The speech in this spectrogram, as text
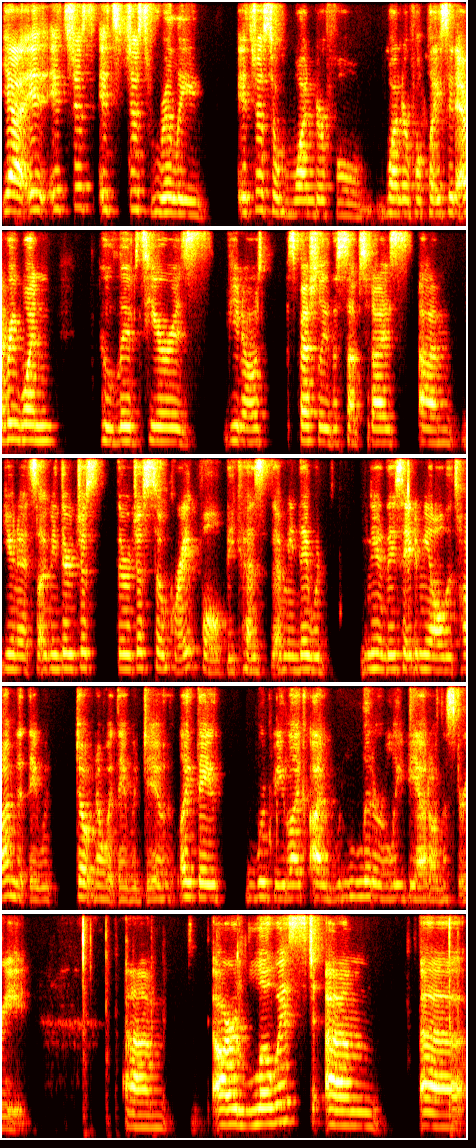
yeah, it, it's just it's just really it's just a wonderful wonderful place. And everyone who lives here is you know especially the subsidized um, units i mean they're just they're just so grateful because i mean they would you know they say to me all the time that they would don't know what they would do. Like they would be like i would literally be out on the street. Um, our lowest um, uh,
